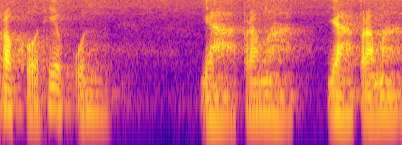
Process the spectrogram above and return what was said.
ครอบครัวที่อบอุ่น อย่าประมาท อย่าประมาท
